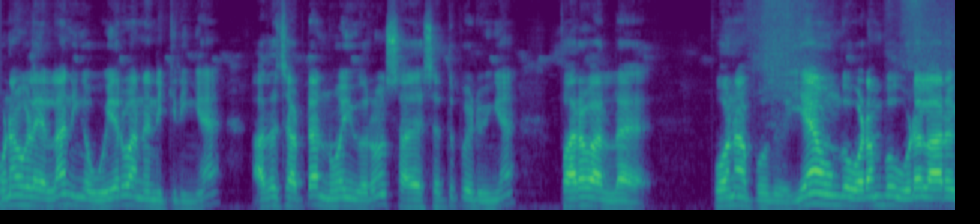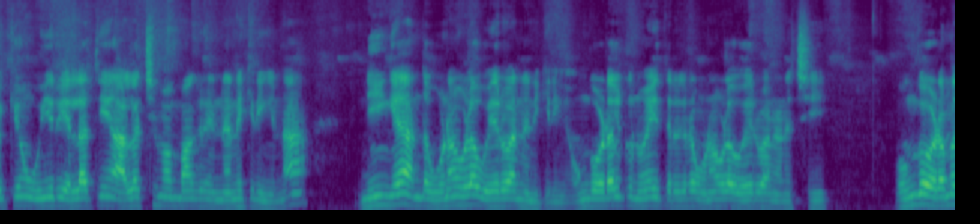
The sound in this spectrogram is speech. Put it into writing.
உணவுகளை எல்லாம் நீங்கள் உயர்வாக நினைக்கிறீங்க. அதை சாப்பிட்டா நோய் வரும் ச செத்து போயிடுவீங்க. பரவாயில்ல. போனால் போதும். ஏன் உங்கள் உடம்பு உடல் ஆரோக்கியம் உயிர் எல்லாத்தையும் அலட்சியமாக பார்க்குற நினைக்கிறீங்கன்னா நீங்கள் அந்த உணவுகளை உயர்வாக நினைக்கிறீங்க. உங்கள் உடலுக்கு நோயை தருகிற உணவுகளை உயர்வாக நினச்சி உங்கள் உடம்ப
